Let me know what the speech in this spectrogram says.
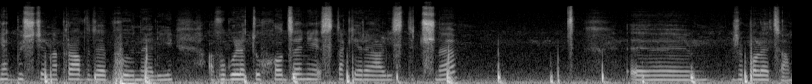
jakbyście naprawdę płynęli, a w ogóle tu chodzenie jest takie realistyczne, ym, że polecam.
